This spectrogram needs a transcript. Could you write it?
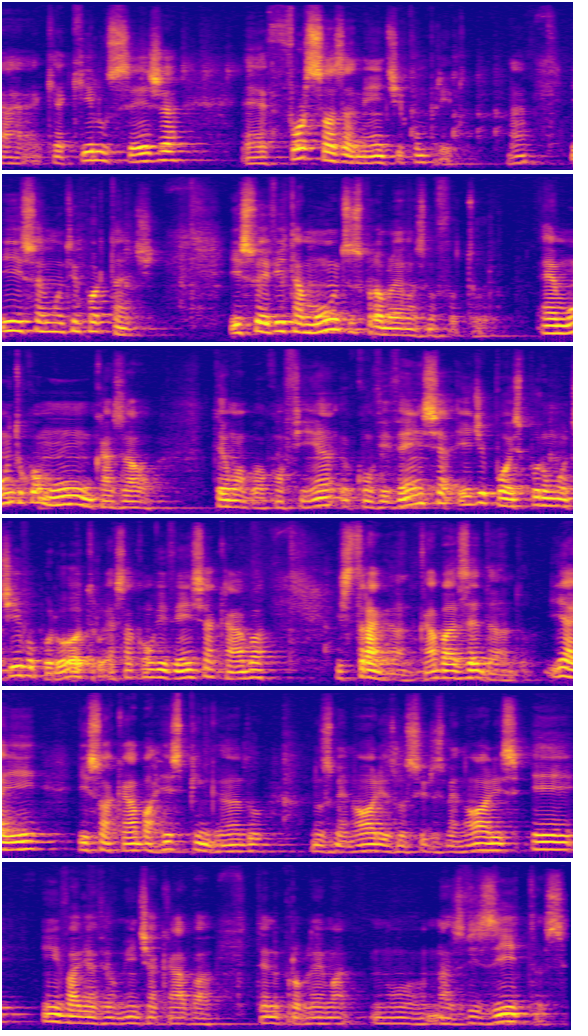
ah, que aquilo seja é, forçosamente cumprido. Né? E isso é muito importante. Isso evita muitos problemas no futuro. É muito comum um casal ter uma boa convivência e depois, por um motivo ou por outro, essa convivência acaba estragando, acaba azedando. E aí isso acaba respingando nos menores, nos filhos menores e invariavelmente acaba tendo problema no, nas visitas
